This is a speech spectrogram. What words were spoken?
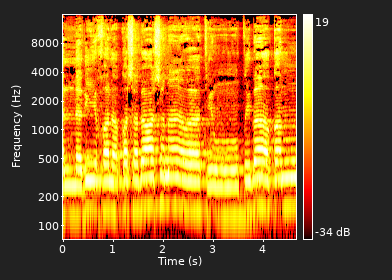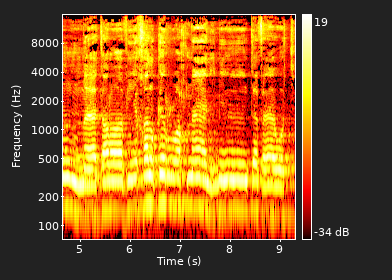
الذي خلق سبع سماوات طباقا ما ترى في خلق الرحمن من تفاوت.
